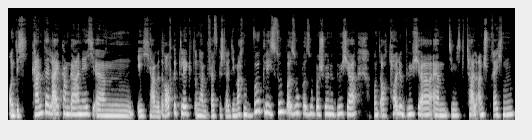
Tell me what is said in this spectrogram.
Und ich kannte Leikam gar nicht. Ähm, ich habe draufgeklickt und habe festgestellt, die machen wirklich super, super, super schöne Bücher und auch tolle Bücher, ähm, die mich total ansprechen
